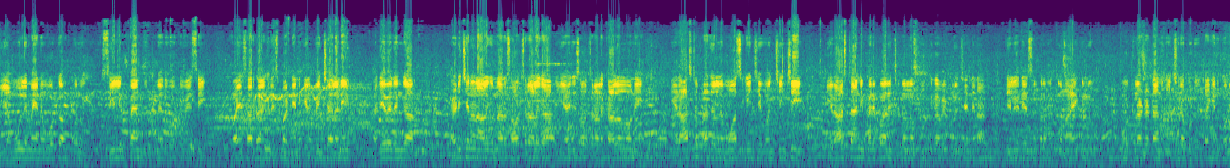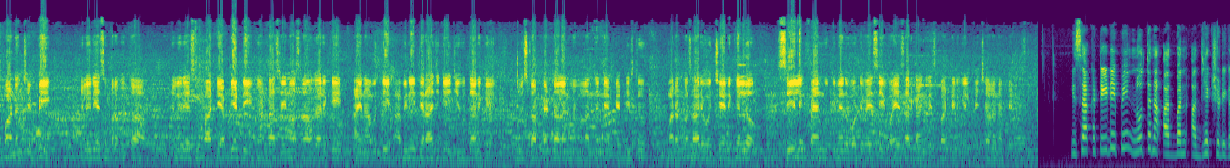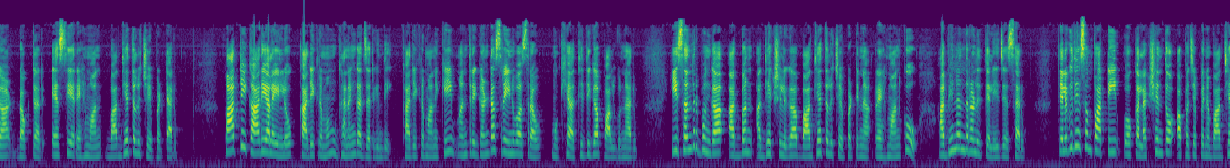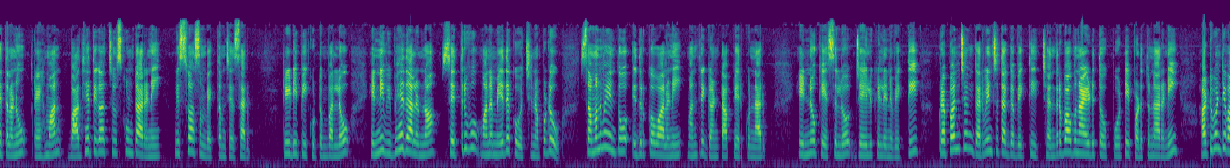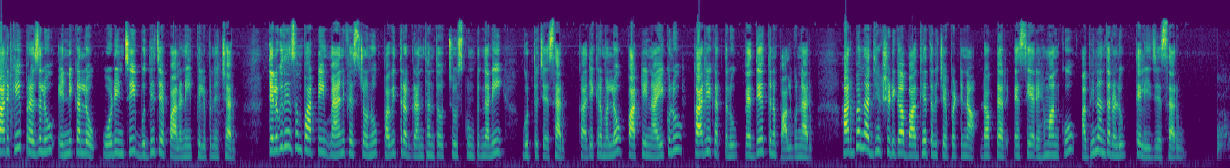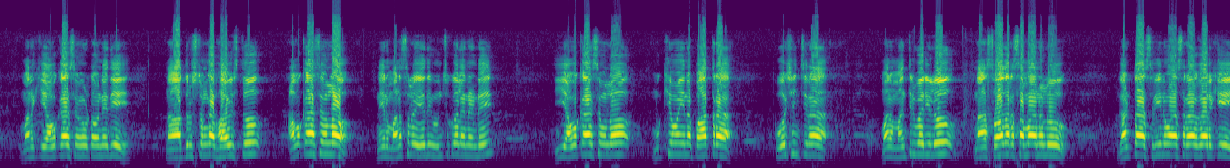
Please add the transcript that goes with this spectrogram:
మీ అమూల్యమైన ఓటు హక్కును సీలింగ్ ఫ్యాన్ గుర్తు మీద ఓటు వేసి వైఎస్ఆర్ కాంగ్రెస్ పార్టీని గెలిపించాలని అదేవిధంగా గడిచిన నాలుగున్నర సంవత్సరాలుగా ఈ ఐదు సంవత్సరాల కాలంలోనే ఈ రాష్ట్ర ప్రజలను మోసగించి వంచి ఈ రాష్ట్రాన్ని పరిపాలించడంలో పూర్తిగా విఫలం చెందిన తెలుగుదేశం ప్రభుత్వ నాయకులు ఓట్లాడటానికి వచ్చినప్పుడు తగిన గుణపాఠం చెప్పి తెలుగుదేశం ప్రభుత్వ తెలుగుదేశం పార్టీ అభ్యర్థి గంటా శ్రీనివాసరావు గారికి ఆయన అవిధి అవినీతి రాజకీయ జీవితానికి ఫుల్ స్టాప్ పెట్టాలని మిమ్మల్ని అందరినీ అభ్యర్థిస్తూ మరొకసారి వచ్చే ఎన్నికల్లో సీలింగ్ ఫ్యాన్ గుర్తు మీద ఓటు వేసి వైఎస్ఆర్ కాంగ్రెస్ పార్టీని గెలిపించాలని అభ్యర్థిస్తున్నాను విశాఖ టీడీపీ నూతన అర్బన్ అధ్యక్షుడిగా డాక్టర్ ఎస్ఏ రెహమాన్ బాధ్యతలు చేపట్టారు. పార్టీ కార్యాలయంలో కార్యక్రమం ఘనంగా జరిగింది. కార్యక్రమానికి మంత్రి గంటా శ్రీనివాసరావు ముఖ్య అతిథిగా పాల్గొన్నారు. ఈ సందర్భంగా అర్బన్ అధ్యక్షులుగా బాధ్యతలు చేపట్టిన రెహమాన్కు అభినందనలు తెలియజేశారు. తెలుగుదేశం పార్టీ ఒక లక్ష్యంతో అప్పచెప్పిన బాధ్యతలను రెహమాన్ బాధ్యతగా చూసుకుంటారని విశ్వాసం వ్యక్తం చేశారు. టీడీపీ కుటుంబంలో ఎన్ని విభేదాలున్నా శత్రువు మన మీదకు వచ్చినప్పుడు సమన్వయంతో ఎదుర్కోవాలని మంత్రి గంటా పేర్కొన్నారు. ఎన్నో కేసుల్లో జైలుకెళ్ళిన వ్యక్తి ప్రపంచం గర్వించదగ్గ వ్యక్తి చంద్రబాబు నాయుడుతో పోటీ పడుతున్నారని అటువంటి వారికి ప్రజలు ఎన్నికల్లో ఓడించి బుద్ధి చెప్పాలని పిలుపునిచ్చారు. తెలుగుదేశం పార్టీ మేనిఫెస్టోను పవిత్ర గ్రంథంతో చూసుకుంటుందని గుర్తు చేశారు. కార్యక్రమంలో పార్టీ నాయకులు కార్యకర్తలు పెద్ద ఎత్తున పాల్గొన్నారు. అర్బన్ అధ్యక్షుడిగా బాధ్యతలు చేపట్టిన డాక్టర్ ఎస్ఏ రెహమాన్కు అభినందనలు తెలియజేశారు. మనకి అవకాశం ఇవ్వటం అనేది నా అదృష్టంగా భావిస్తూ అవకాశంలో నేను మనసులో ఏది ఉంచుకోలేనండి. ఈ అవకాశంలో ముఖ్యమైన పాత్ర పోషించిన మన మంత్రివర్యులు నా సోదర సమానులు గంటా శ్రీనివాసరావు గారికి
